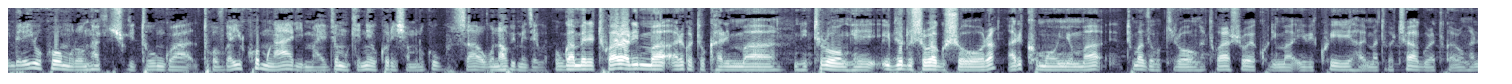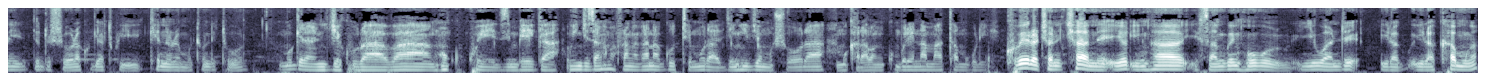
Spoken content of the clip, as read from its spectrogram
imbere yuko muronka ico gitungwa twavuga yuko mwarima ivyo mukeneye gukoresha mu rugo gusa ubu naho bimeze gute ubwa mbere twararima ariko tukarima ntituronke ibyo dushobora gushora ariko mu nyuma tumaze kukironka twarashoboye kurima hanyuma ibikwiye hanyuma tugacagura tukaronka n'ibyo dushobora kugira twikenure mu tundi tuntu mugeranije kuraba nko ku kwezi mbega winjiza nk'amafaranga angana gute murabye nk'ibyo mushora mukaraba kumbure n'amata mugurisha kubera cyane cyane iyo inka isanzwe nk'ubu yiwanje irakamwa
